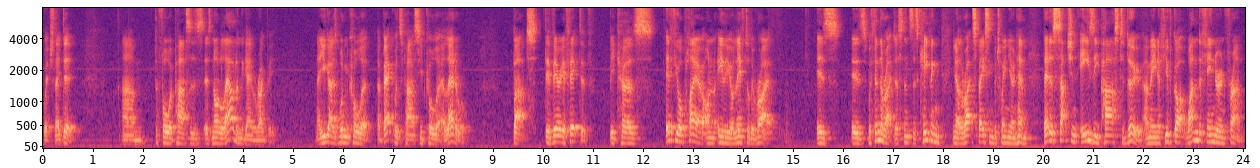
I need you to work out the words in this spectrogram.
which they did. Um, the forward pass is, is not allowed in the game of rugby. Now, you guys wouldn't call it a backwards pass, you'd call it a lateral. But they're very effective because if your player on either your left or the right is is within the right distance, is keeping you know the right spacing between you and him, that is such an easy pass to do. I mean, if you've got one defender in front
